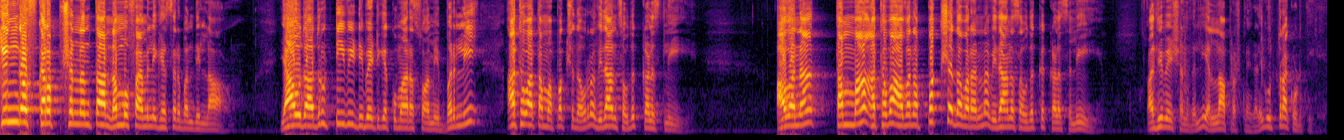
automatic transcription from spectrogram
ಕಿಂಗ್ ಆಫ್ ಕರಪ್ಷನ್ ಅಂತ ನಮ್ಮ ಫ್ಯಾಮಿಲಿಗೆ ಹೆಸರು ಬಂದಿಲ್ಲ. ಯಾವುದಾದ್ರೂ ಟಿ ವಿ ಡಿಬೇಟ್ಗೆ ಕುಮಾರಸ್ವಾಮಿ ಬರಲಿ ಅಥವಾ ತಮ್ಮ ಪಕ್ಷದವರನ್ನು ವಿಧಾನಸೌಧಕ್ಕೆ ಕಳಿಸ್ಲಿ. ಅವನ ತಮ್ಮ ಅಥವಾ ಅವನ ಪಕ್ಷದವರನ್ನು ವಿಧಾನಸೌಧಕ್ಕೆ ಕಳಿಸಲಿ. ಅಧಿವೇಶನದಲ್ಲಿ ಎಲ್ಲ ಪ್ರಶ್ನೆಗಳಿಗೆ ಉತ್ತರ ಕೊಡ್ತೀವಿ.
